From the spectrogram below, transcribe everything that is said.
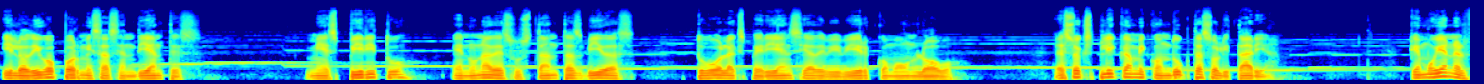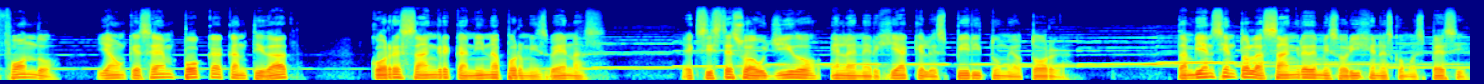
y lo digo por mis ascendientes, mi espíritu, en una de sus tantas vidas, tuvo la experiencia de vivir como un lobo. Eso explica mi conducta solitaria, que muy en el fondo, y aunque sea en poca cantidad, corre sangre canina por mis venas. Existe su aullido en la energía que el espíritu me otorga. También siento la sangre de mis orígenes como especie,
